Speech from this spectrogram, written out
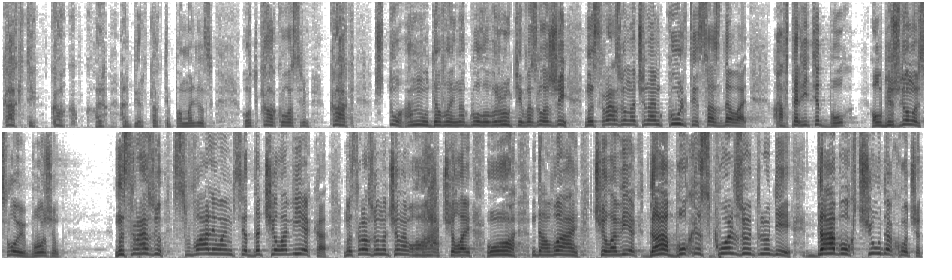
как ты, как, Альберт, как ты помолился? Вот как у вас, как, что? А ну давай на голову руки возложи. Мы сразу начинаем культы создавать. Авторитет Бог, а убежденность в Слове Божьем – мы сразу сваливаемся до человека. Мы сразу начинаем, о, человек, о, давай, человек. Да, Бог использует людей. Да, Бог чудо хочет.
